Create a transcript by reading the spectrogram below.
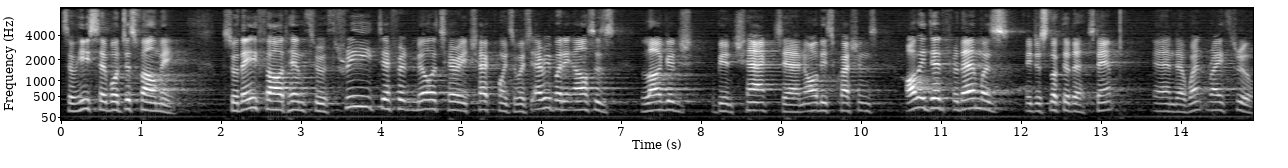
So he said, Well, just follow me. So they followed him through three different military checkpoints in which everybody else's luggage was being checked and all these questions. All they did for them was they just looked at a stamp and uh, went right through.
